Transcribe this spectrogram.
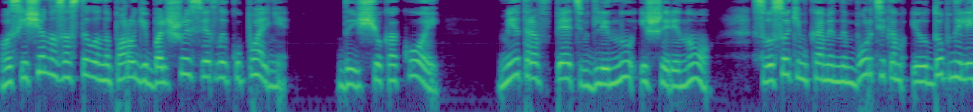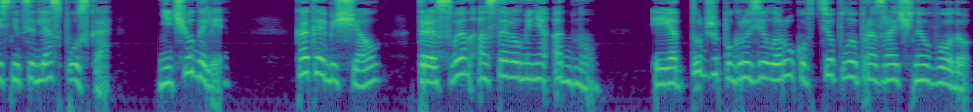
восхищенно застыла на пороге большой светлой купальни. Да еще какой! Метров пять в длину и ширину, с высоким каменным бортиком и удобной лестницей для спуска. Не чудо ли? Как и обещал, Тресвен оставил меня одну, и я тут же погрузила руку в теплую прозрачную воду.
